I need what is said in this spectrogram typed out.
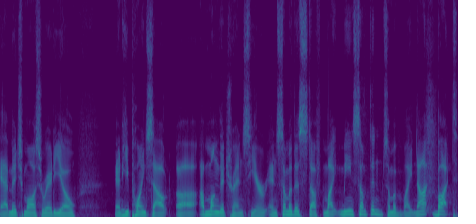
at Mitch Moss Radio, and he points out uh, among the trends here, and some of this stuff might mean something, some of it might not, but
